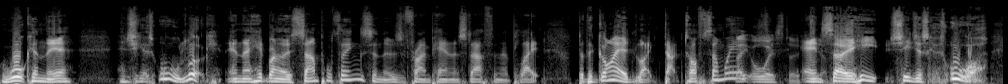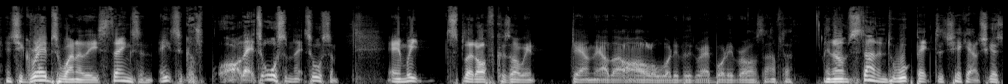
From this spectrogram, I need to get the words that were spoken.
we walk in there, and she goes, "Oh, look!" And they had one of those sample things, and there was a frying pan and stuff and a plate, but the guy had like ducked off somewhere. They always do. And Yep. so he, she just goes, oh, and she grabs one of these things and eats it. Goes, oh, that's awesome, that's awesome. And we split off because I went down the other aisle or whatever to grab whatever I was after. And I'm starting to walk back to check out. She goes,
